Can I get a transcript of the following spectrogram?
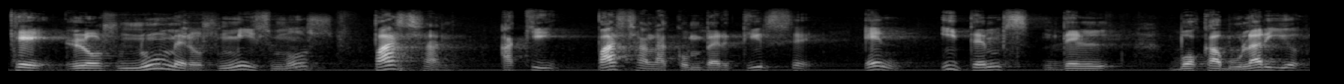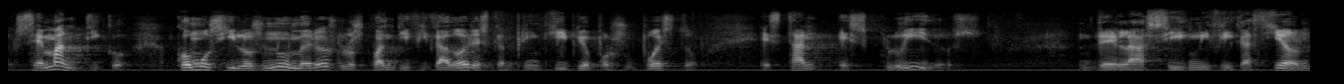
que los números mismos pasan aquí, pasan a convertirse en ítems del vocabulario semántico, como si los números, los cuantificadores, que en principio, por supuesto, están excluidos de la significación,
